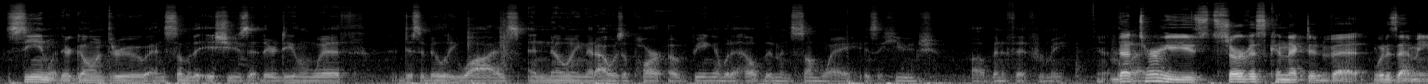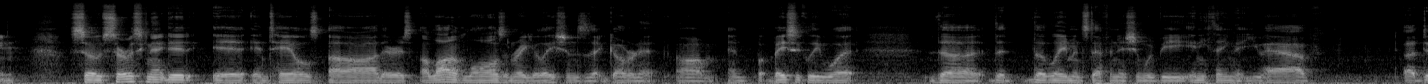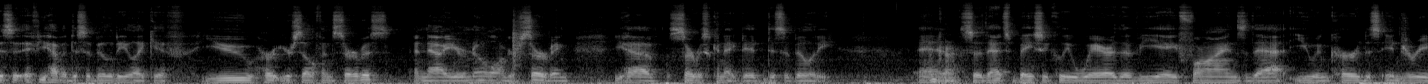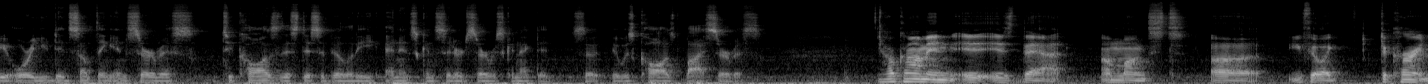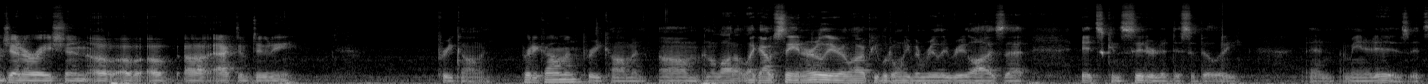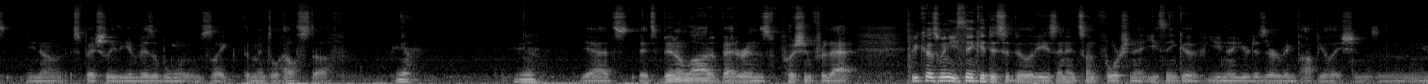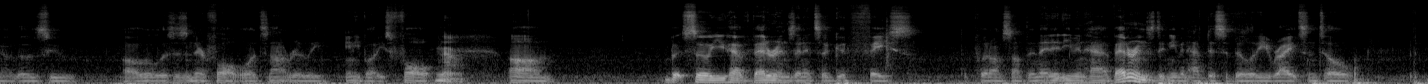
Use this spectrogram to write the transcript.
seeing what they're going through and some of the issues that they're dealing with disability wise and knowing that I was a part of being able to help them in some way is a huge uh, benefit for me. Yeah, that term you used, service connected vet, what does that mean? So, service connected it entails uh, there's a lot of laws and regulations that govern it, um, and but basically what the the the layman's definition would be anything that you have a dis- if you have a disability, like if you hurt yourself in service and now you're no longer serving, you have service connected disability. And okay. so that's basically where the VA finds that you incurred this injury or you did something in service to cause this disability and it's considered service connected. So it was caused by service. How common is that amongst, uh, you feel like the current generation of, of, of uh, active duty? Pretty common. Pretty common. Pretty common. Um, and a lot of, like I was saying earlier, a lot of people don't even really realize that it's considered a disability. And I mean, it is. It's you know, especially the invisible wounds, like the mental health stuff. Yeah. Yeah. Yeah, it's it's been a lot of veterans pushing for that. Because when you think of disabilities, and it's unfortunate, you think of you know your deserving populations, and you know those who, oh, well, this isn't their fault. Well, it's not really anybody's fault. No. Um, but so you have veterans, and it's a good face to put on something. They didn't even have veterans didn't even have disability rights until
